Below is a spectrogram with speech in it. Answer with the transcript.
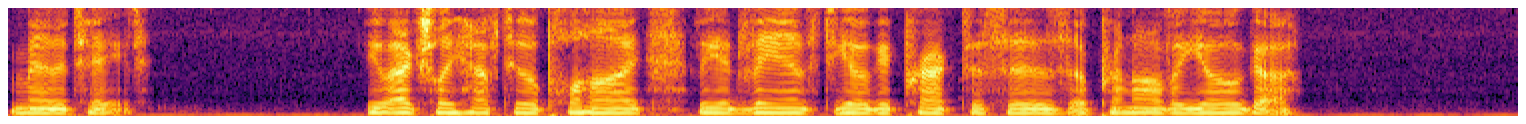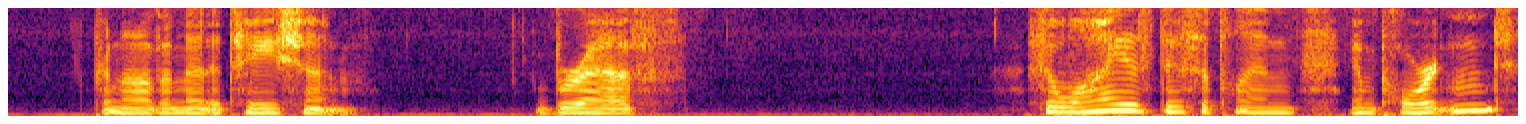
meditate. You actually have to apply the advanced yogic practices of pranava yoga, pranava meditation, breath, so, why is discipline important?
